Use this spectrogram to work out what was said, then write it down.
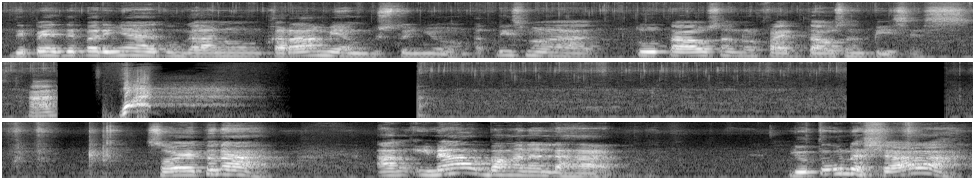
Depende pa rin yan kung gaano karami ang gusto nyo. At least mga 2,000 or 5,000 pieces. Ha? What? So, eto na. Ang inaabangan ng lahat. Luto na siya.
